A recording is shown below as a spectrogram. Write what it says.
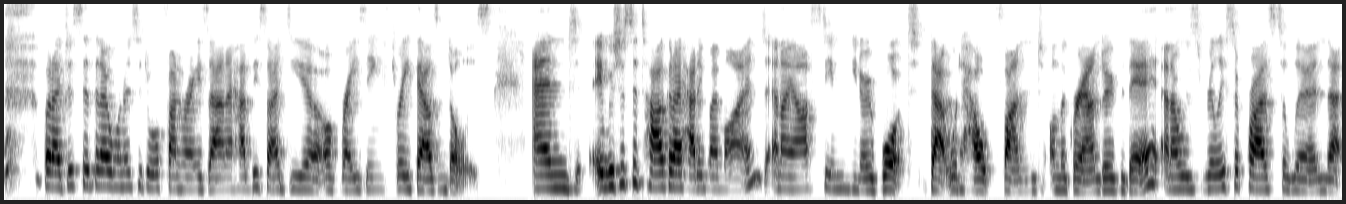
but I just said that I wanted to do a fundraiser and I had this idea of raising $3,000. And it was just a target I had in my mind. And I asked him, you know, what that would help fund on the ground over there. And I was really surprised to learn that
